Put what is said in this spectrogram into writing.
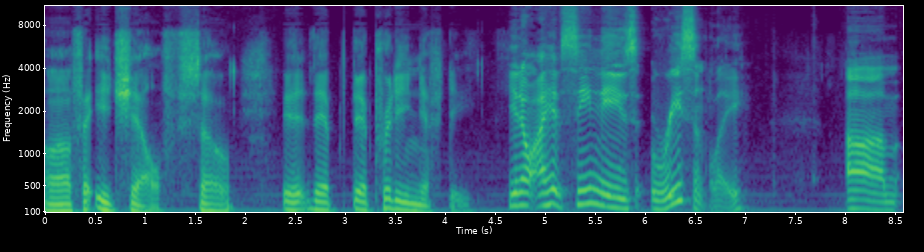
uh, for each shelf. So it, they're they're pretty nifty. You know, I have seen these recently um,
